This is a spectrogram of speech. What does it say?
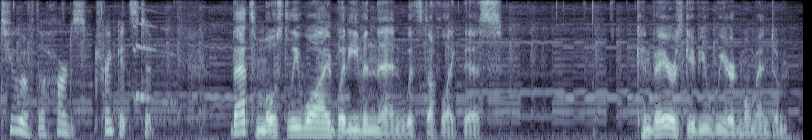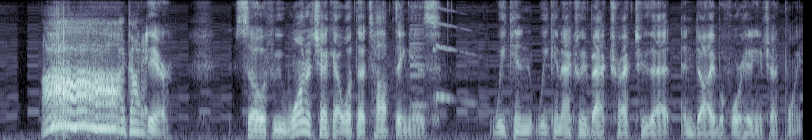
two of the hardest trinkets to. That's mostly why, but even then, with stuff like this, conveyors give you weird momentum. Ah, I got it. There. So if we want to check out what that top thing is, we can we can actually backtrack to that and die before hitting a checkpoint.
